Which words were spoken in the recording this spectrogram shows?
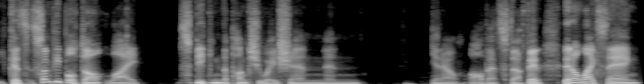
because some people don't like speaking the punctuation and you know all that stuff. They they don't like saying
